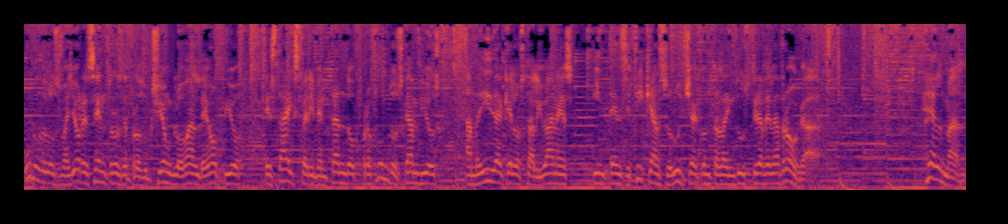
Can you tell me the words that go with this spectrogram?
Uno de los mayores centros de producción global de opio está experimentando profundos cambios a medida que los talibanes intensifican su lucha contra la industria de la droga. Hellman,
